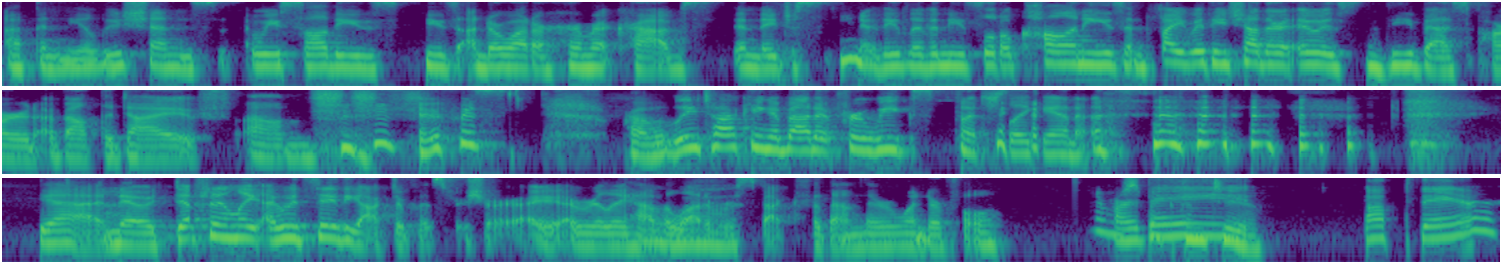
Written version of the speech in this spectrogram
up in the Aleutians, we saw these these underwater hermit crabs, and they just you know they live in these little colonies and fight with each other. It was the best part about the dive. Um, it was probably talking about it for weeks, much like Anna. yeah, no, definitely. I would say the octopus for sure. I, I really have Oh, a lot of respect for them. They're wonderful. I respect they them too. up there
